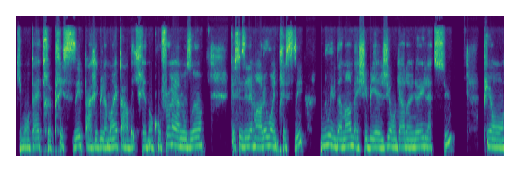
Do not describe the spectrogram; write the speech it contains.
qui vont être précisés par règlement et par décret. Donc, au fur et à mesure que ces éléments-là vont être précisés, nous, évidemment, ben, chez BLG, on garde un œil là-dessus. Puis on,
